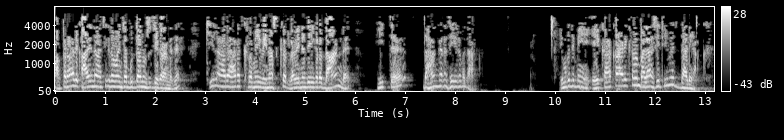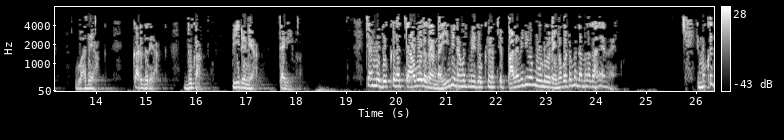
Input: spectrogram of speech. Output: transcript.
අපරාධ කායනාසිකව මං බුද්ධානුස්සතිය කරන්නද කියලා අර අර ක්‍රමේ වෙනස් කරලා වෙන දෙයකට දාන්න හිත දහංගන සීරම දාන්න. ඒ මොකද මේ ඒකාකාරීකම බලා සිටීම දඩයක්, වදයක්, කරදරයක්, දුකක්, පීඩනයක්, තැවීමක්. දැන් මේ දුක්ඛ සත්‍ය අවබෝධ කරගන්න ඉන්නේ නමුත් මේ දුක්ඛ සත්‍ය පළවෙනිම මූණවර එනකොටම දමල ගහලා යනවා. ඒ මොකද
